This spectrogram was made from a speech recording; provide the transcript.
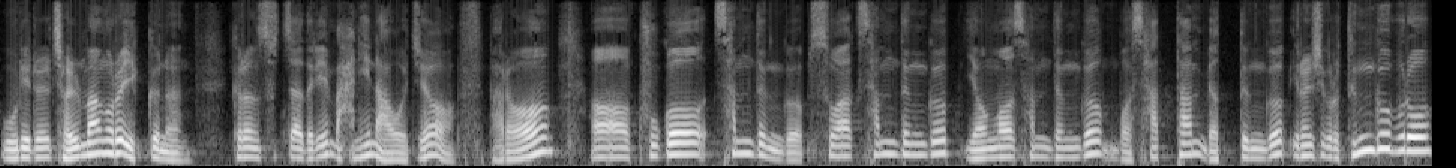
우리를 절망으로 이끄는 그런 숫자들이 많이 나오죠. 바로 어, 국어 3등급, 수학 3등급, 영어 3등급, 뭐 사탐 몇 등급 이런 식으로 등급으로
